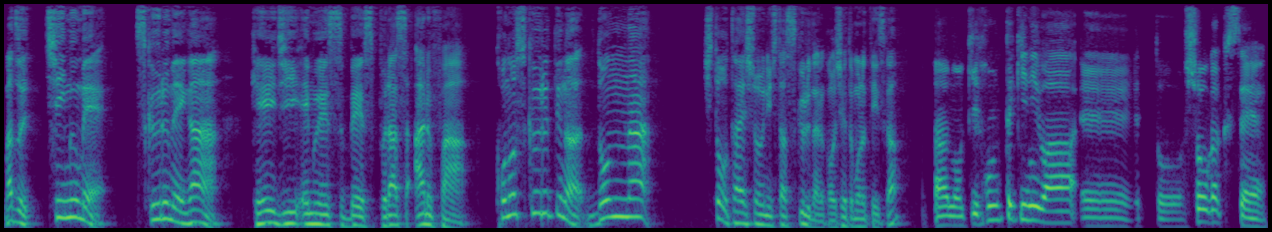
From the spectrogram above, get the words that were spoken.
まずチーム名スクール名が KGMS ベースプラスアルファ。このスクールっていうのはどんな人を対象にしたスクールなのか教えてもらっていいですか？あの、基本的には、えーっと、小学生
